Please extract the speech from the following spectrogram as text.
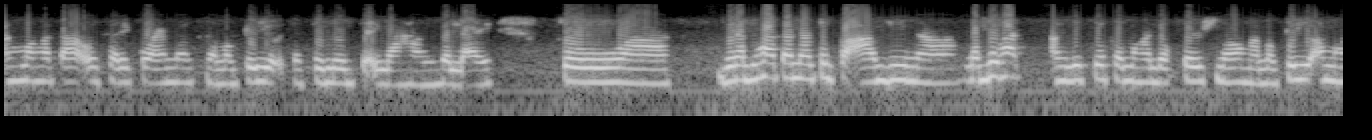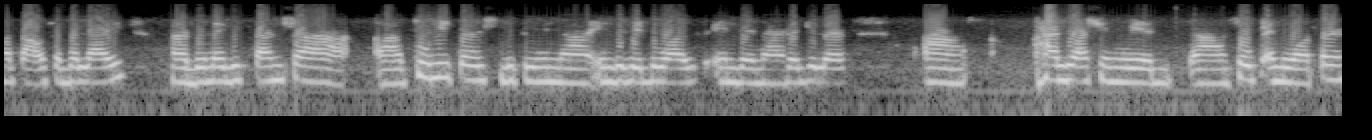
ang mga tao sa requirements na magtuyo sa sulod sa ilahang balay. So uh, ginabuhatan nato paagi na mabuhat ang gusto sa mga doctors no nga magtuyo ang mga tao sa balay uh, dunay distansya 2 uh, meters between uh, individuals and then uh, regular uh, hand washing with uh, soap and water.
